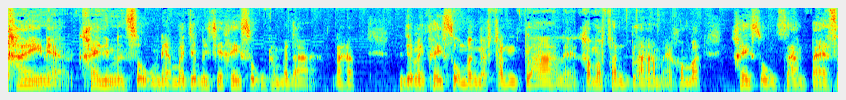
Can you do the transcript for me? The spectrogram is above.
ไข้เนี่ยไข้ที่มันสูงเนี่ยมันจะไม่ใช่ไข้สูงธรรมดานะครับ มันจะเป็นไข้สูงเป็นแบบฟันปลาเลยคำว่าฟันปลาหมายความว่าไข้สูง38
